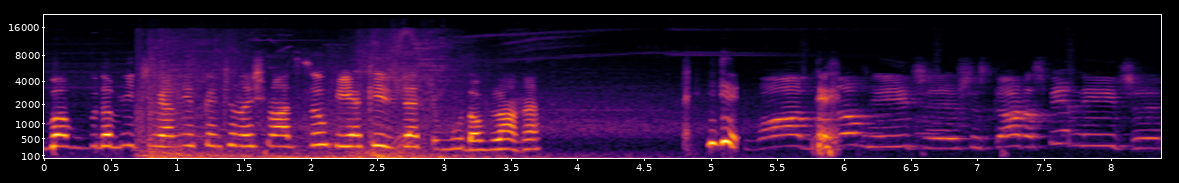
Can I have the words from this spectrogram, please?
Bob budowniczy miał nieskończoność matsów i jakieś rzeczy budowlane. Bo budowniczy, wszystko rozpierniczy.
